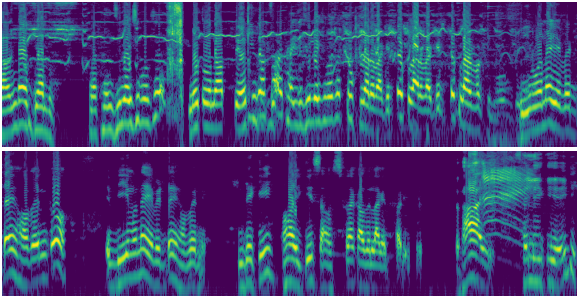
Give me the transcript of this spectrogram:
রান্না গেল এখন এসে বলছে নতুন আত্মীয় হতে যাচ্ছে আর খানকে ছেলে এসে টুকলার বাকি টুকলার বাকি টুকলার বাকি বিয়ে মনে হয় এবারটাই হবেন গো। বিয়ে মনে হয় এবারটাই হবে না দেখি হয় কি সাহসটা কাজে লাগাতে পারি। ভাই ছেলে কি এইটি?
